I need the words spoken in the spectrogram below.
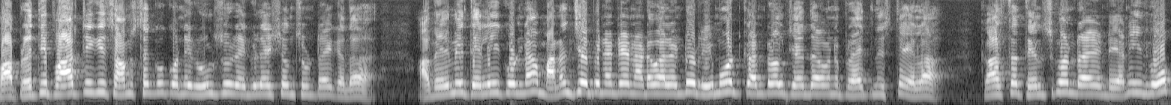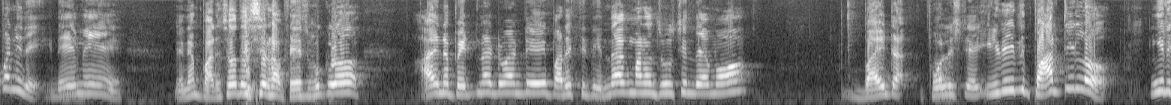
పా ప్రతి పార్టీకి సంస్థకు కొన్ని రూల్స్ రెగ్యులేషన్స్ ఉంటాయి కదా. అవేమీ తెలియకుండా మనం చెప్పినట్టే నడవాలంటూ రిమోట్ కంట్రోల్ చేద్దామని ప్రయత్నిస్తే ఎలా? కాస్త తెలుసుకొని రాయండి అని. ఇది ఓపెన్ ఇది. ఇదేమి నేనేం పరిశోధించిన ఫేస్బుక్లో ఆయన పెట్టినటువంటి పరిస్థితి. ఇందాక మనం చూసిందేమో బయట పోలీస్ స్టేషన్ ఇది ఇది పార్టీల్లో. ఇది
